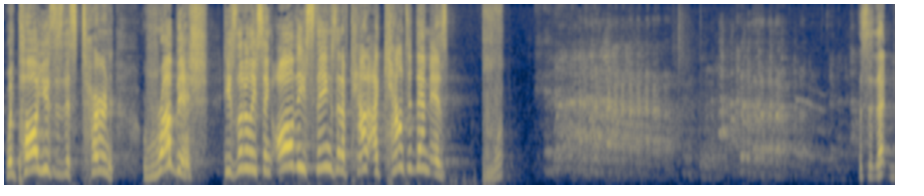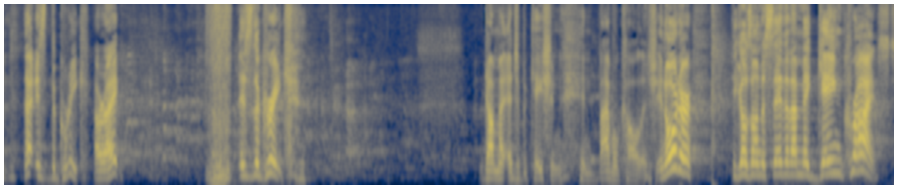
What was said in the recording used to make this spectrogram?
when Paul uses this term, rubbish, he's literally saying, all these things that I've counted, I counted them as. this is, that, that is the Greek, all right? is the Greek got my education in Bible college. In order, he goes on to say that I may gain Christ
